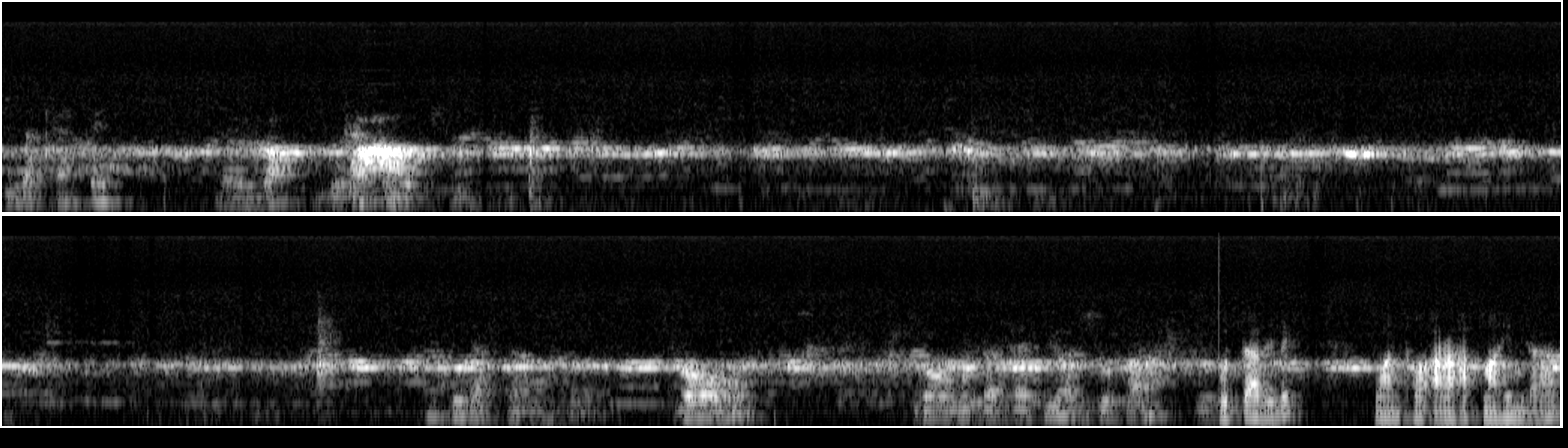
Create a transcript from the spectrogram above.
see the cascade, the rock. Wow. You see that uh, gold, gold Buddha statue and stupa. Buddha relic, one for Arahat Mahinda,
